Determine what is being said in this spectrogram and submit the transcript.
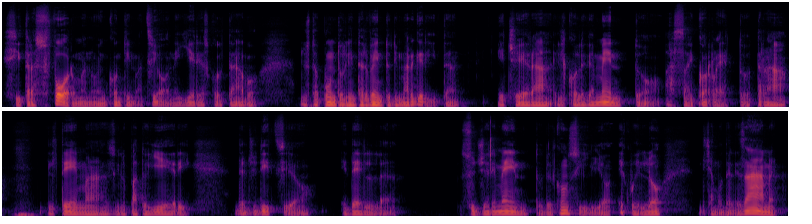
si trasformano in continuazione. Ieri ascoltavo giusto appunto l'intervento di Margherita e c'era il collegamento assai corretto tra il tema sviluppato ieri del giudizio e del suggerimento del consiglio e quello, diciamo, dell'esame.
